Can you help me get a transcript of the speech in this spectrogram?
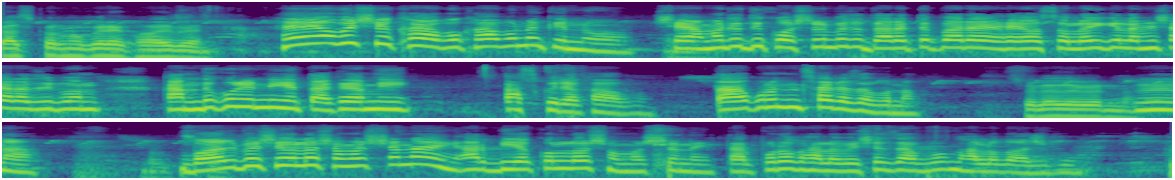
কাজকর্ম করে খাওয়াবেন হ্যাঁ অবশ্যই খাব খাব না কেন? সে আমার যদি কষ্টের ভেতর দাঁড়াতে পারে হ্যাঁ ও চলে গেলে আমি সারা জীবন কান্দে করে নিয়ে তাকে আমি কাজ করে খাওয়াবো। তা কোনোদিন ছাইড়া যাব না। চলে যাবেন না? না। বয়স বেশি হলে সমস্যা নাই আর বিয়ে করলেও সমস্যা নাই। তারপরেও ভালোবেসে যাব ভালোবাসবো। তো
